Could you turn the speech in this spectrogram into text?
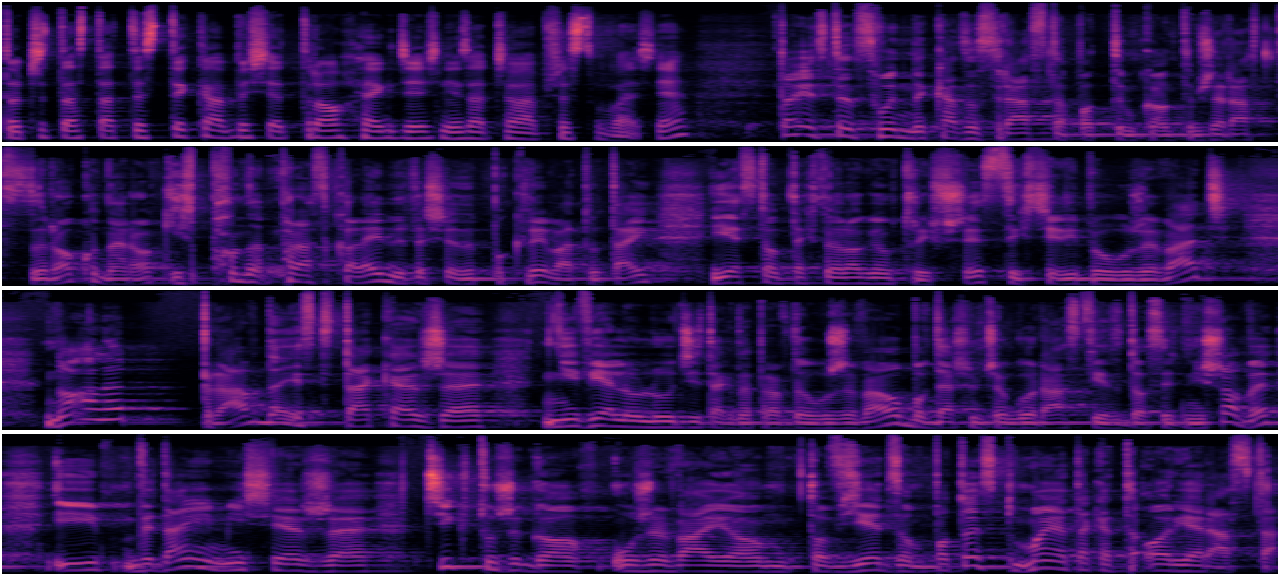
to czy ta statystyka by się trochę gdzieś nie zaczęła przesuwać, nie? To jest ten słynny kazus Rasta pod tym kątem, że Rast z roku na rok i po raz kolejny to się pokrywa tutaj. Jest tą technologią, której wszyscy chcieliby używać, no ale Prawda jest taka, że niewielu ludzi tak naprawdę używało, bo w dalszym ciągu Rust jest dosyć niszowy i wydaje mi się, że ci, którzy go używają, to wiedzą, bo to jest moja taka teoria Rasta.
